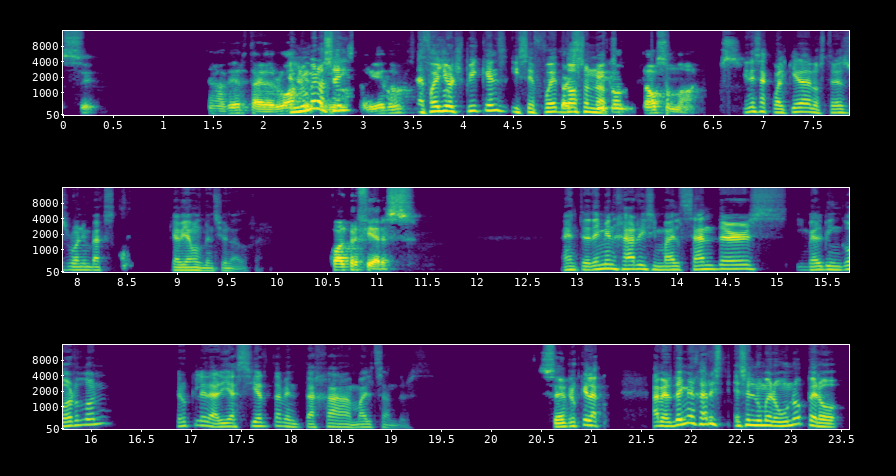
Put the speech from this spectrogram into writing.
Sí. A ver, Tyler Lockett. El número 6 se fue George Pickens y se fue Dawson Knox. Dawson Knox. Tienes a cualquiera de los tres running backs que habíamos mencionado. ¿Cuál prefieres? Entre Damien Harris y Miles Sanders y Melvin Gordon, creo que le daría cierta ventaja a Miles Sanders. Sí. Creo que la, a ver, Damien Harris es el número uno, pero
